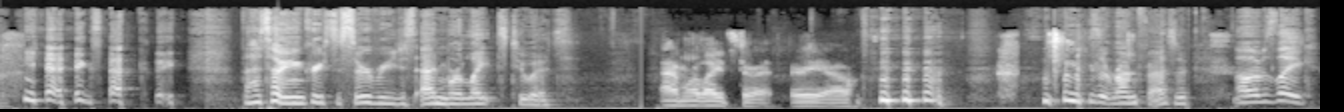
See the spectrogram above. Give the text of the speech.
yeah, exactly. That's how you increase the server. You just add more lights to it. Add more lights to it. There you go. it makes it run faster. No, it was like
